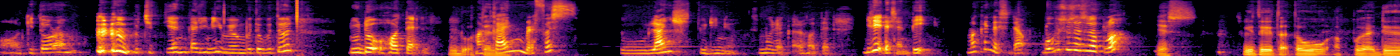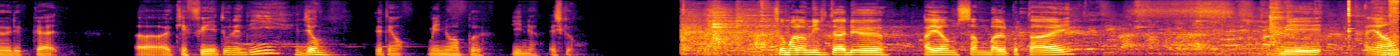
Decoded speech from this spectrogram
Oh, kita orang percutian kali ni memang betul-betul duduk hotel. Duduk hotel. Makan breakfast, to lunch, to dinner. Semua dekat hotel. Bilik dah cantik. Makan dah sedap. Buat apa susah-susah keluar? Yes. So kita tak tahu apa ada dekat uh, cafe tu nanti. Jom kita tengok menu apa dinner. Let's go. So malam ni kita ada ayam sambal petai. Ambil ayam.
